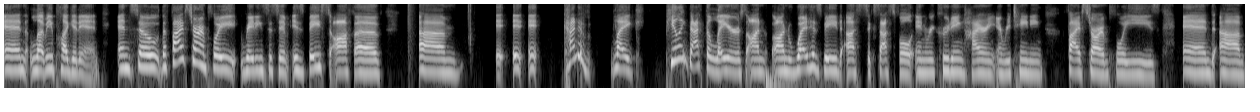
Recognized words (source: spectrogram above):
and let me plug it in. And so, the five-star employee rating system is based off of um, it, it, it kind of like peeling back the layers on on what has made us successful in recruiting hiring and retaining five star employees. And um,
